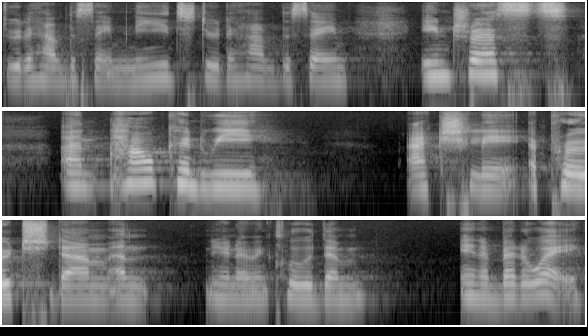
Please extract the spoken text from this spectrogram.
Do they have the same needs? Do they have the same interests? And how could we actually approach them and you know include them in a better way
